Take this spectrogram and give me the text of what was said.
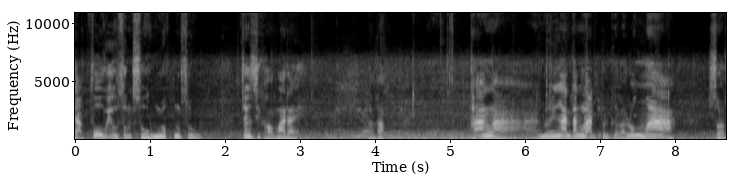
จากโฟวิวสูงสูงๆยกสูงๆจังสิเข้ามาได้นะครับทางอ่าหน่วยงานทั้งรัฐเพิ่นก็ลงมาสอด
